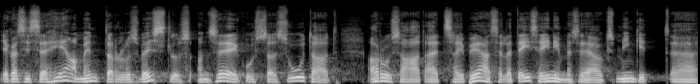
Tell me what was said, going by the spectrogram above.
ja ka siis see hea mentorlusvestlus on see, kus sa suudad aru saada, et sa ei pea selle teise inimese jaoks mingit äh,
